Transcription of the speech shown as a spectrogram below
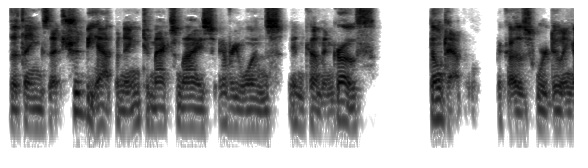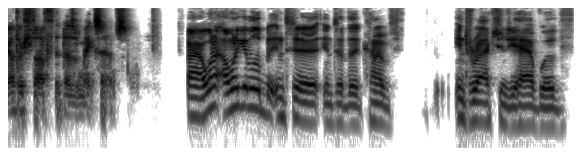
the things that should be happening to maximize everyone's income and growth don't happen because we're doing other stuff that doesn't make sense. All right, I want I want to get a little bit into into the kind of interactions you have with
